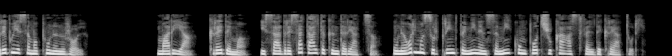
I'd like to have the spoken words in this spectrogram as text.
trebuie să mă pun în rol. Maria, crede-mă, i s-a adresat altă cântăreață, uneori mă surprind pe mine însă mi cum pot juca astfel de creaturi.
